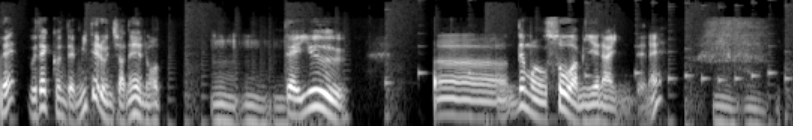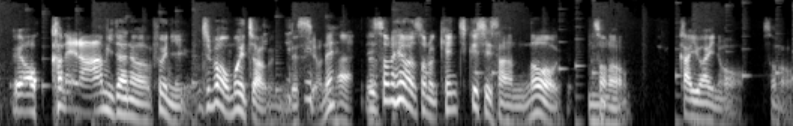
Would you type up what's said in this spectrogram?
ね、腕組んで見てるんじゃねえの？っうんうんうん。ていう、うーん、でもそうは見えないんでね。いや、おっかねえなみたいな風に自分は思えちゃうんですよね。ま あでその辺はその建築士さんの、うんその、界隈の、その、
